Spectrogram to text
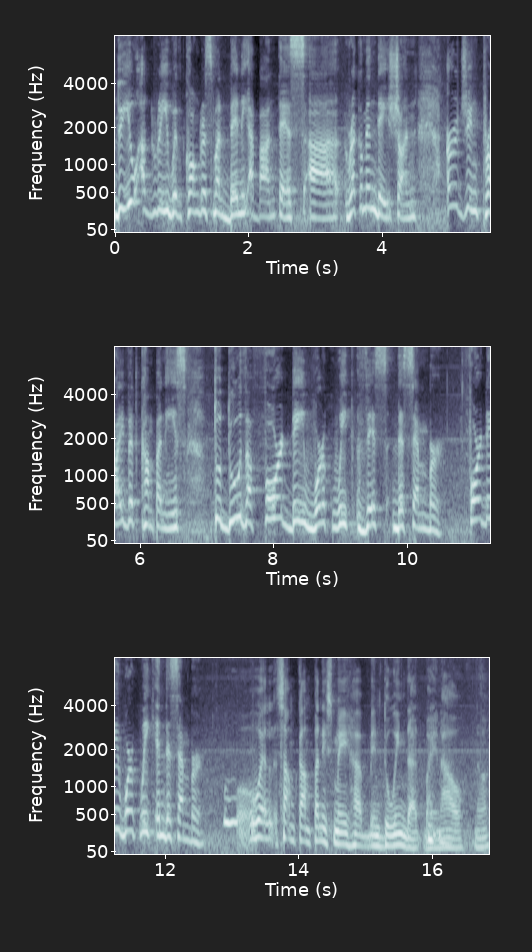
do you agree with Congressman Benny Abante's uh, recommendation urging private companies to do the four-day work week this December? Four-day work week in December. Well, some companies may have been doing that by now, no?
